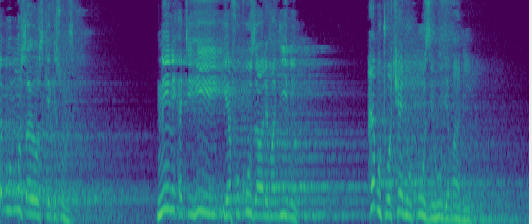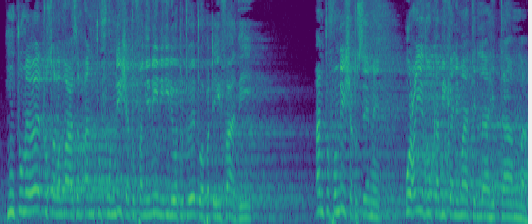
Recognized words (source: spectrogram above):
Ebu musa wewe usikie kisunzi. Nini eti hii yafukuza wale majini? Hebu tuacheni upuzi huu jamani. Mtume wetu sallallahu alaihi wasallam antufundisha tufanye nini ili watoto wetu wapate hifadhi. Antufundisha tuseme uidhuka bikalimati llahi tamma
